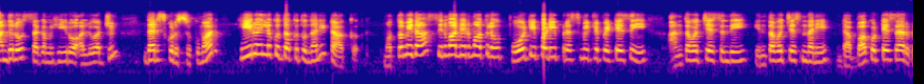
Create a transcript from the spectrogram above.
అందులో సగం హీరో అల్లు అర్జున్ దర్శకుడు సుకుమార్ హీరోయిన్లకు దక్కుతుందని టాక్. మొత్తం మీద సినిమా నిర్మాతలు పోటీ పడి ప్రెస్ మీట్లు పెట్టేసి అంత వచ్చేసింది ఇంత వచ్చేసిందని డబ్బా కొట్టేశారు.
